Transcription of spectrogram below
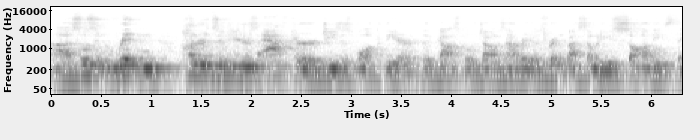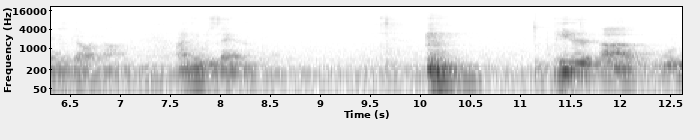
Uh, so it wasn't written hundreds of years after Jesus walked the earth. The Gospel of John was not written. It was written by somebody who saw these things going on and who was there. Peter uh, would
